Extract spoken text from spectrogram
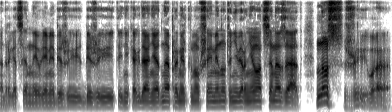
А драгоценное время бежит, бежит, и никогда ни одна промелькнувшая минута не вернется назад. Ну-с, живо,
